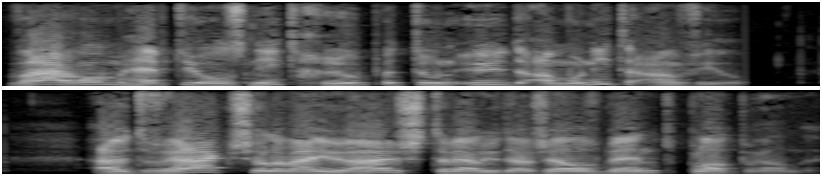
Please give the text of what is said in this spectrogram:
Waarom hebt u ons niet geroepen toen u de Ammonieten aanviel? Uit wraak zullen wij uw huis, terwijl u daar zelf bent, platbranden.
